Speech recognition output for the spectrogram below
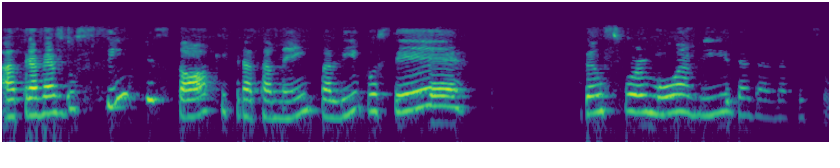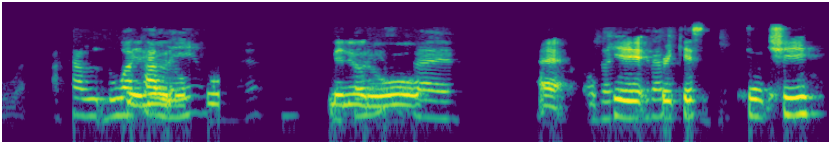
Através do simples toque, tratamento ali, você transformou a vida da, da pessoa, do acalento, né? Melhorou. Então, é, é, porque, é porque sentir,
